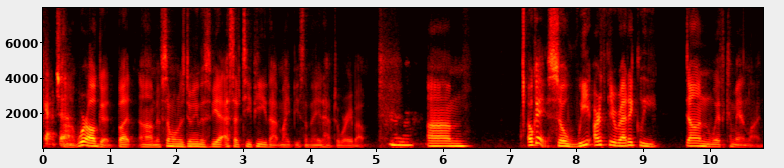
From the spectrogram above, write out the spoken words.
Gotcha. uh, we're all good. But um, if someone was doing this via SFTP, that might be something they'd have to worry about. Mm. Um, okay, so we are theoretically done with command line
